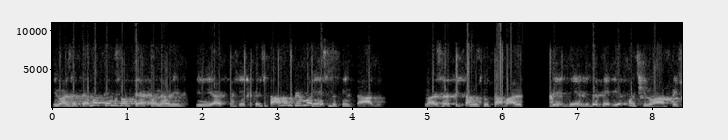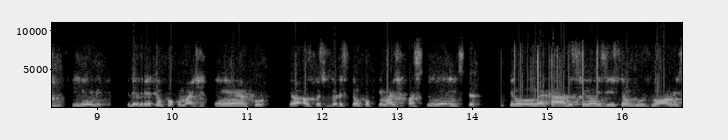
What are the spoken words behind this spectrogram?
e nós até batemos na tecla, né, Olímpio, que a, a, gente acreditava na permanência do Pintado. Nós acreditávamos que o trabalho dele deveria continuar à frente do time, que deveria ter um pouco mais de tempo, que os torcedores ter um pouquinho mais de paciência, porque no mercado assim, não existem alguns nomes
